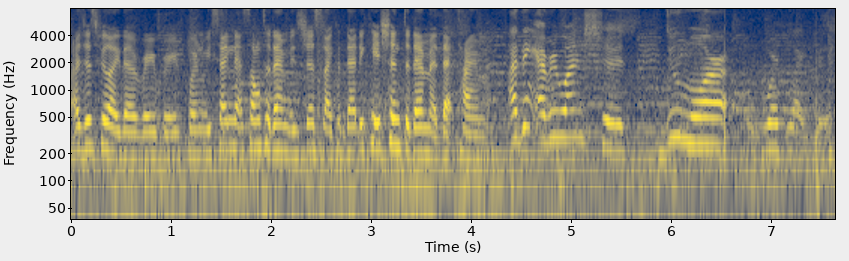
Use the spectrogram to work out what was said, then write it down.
I just feel like they're very brave. When we sang that song to them, it's just like a dedication to them at that time. I think everyone should do more work like this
